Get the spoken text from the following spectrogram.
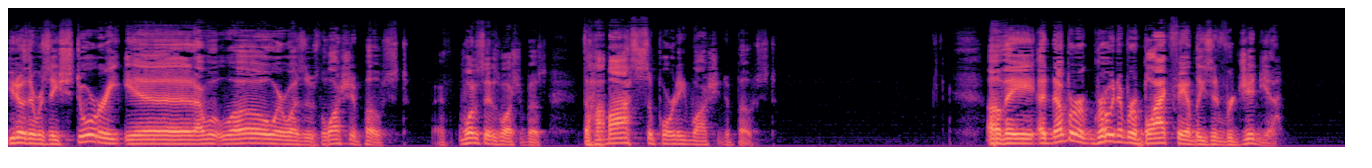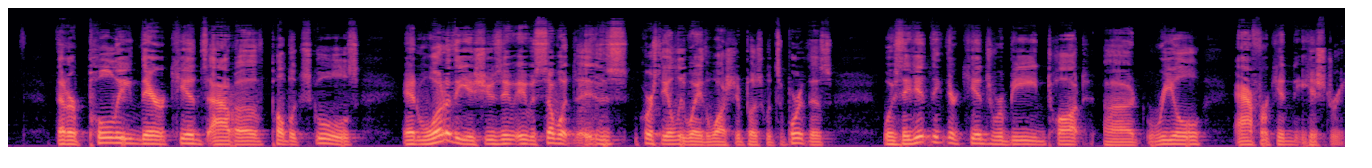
you know, there was a story in, I went, whoa, where was it? It was the Washington Post. I want to say it was Washington Post. The Hamas supporting Washington Post. Of a, a number, a growing number of black families in Virginia that are pulling their kids out of public schools. And one of the issues, it, it was somewhat, it was, of course, the only way the Washington Post would support this was they didn't think their kids were being taught uh, real African history.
